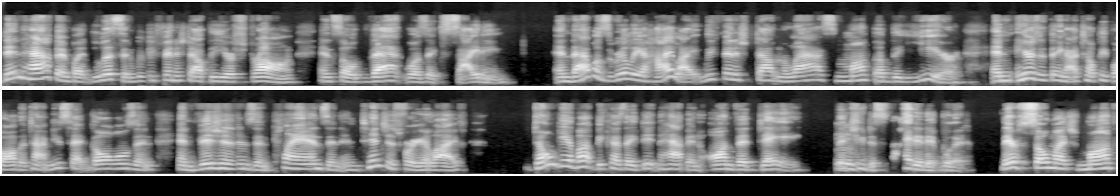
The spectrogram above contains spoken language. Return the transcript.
Didn't happen, but listen, we finished out the year strong. And so that was exciting. And that was really a highlight. We finished out in the last month of the year. And here's the thing I tell people all the time you set goals and, and visions and plans and intentions for your life. Don't give up because they didn't happen on the day that mm. you decided it would. There's so much month,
